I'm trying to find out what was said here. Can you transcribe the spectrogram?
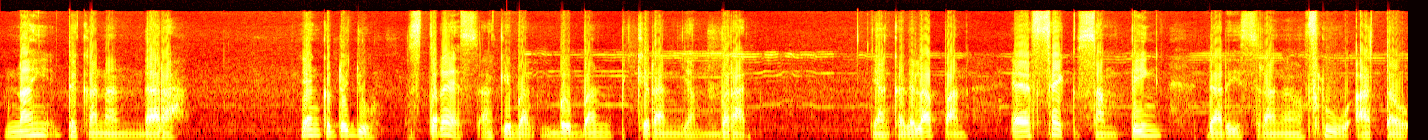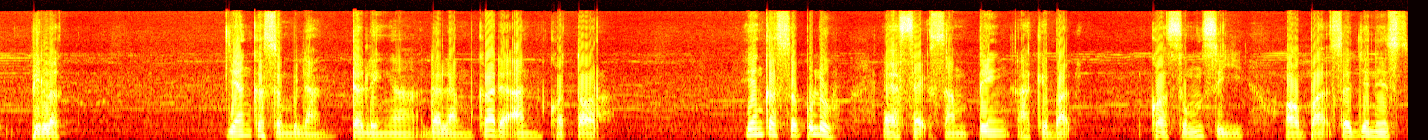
naik tekanan darah. Yang ketujuh, stres akibat beban pikiran yang berat. Yang kedelapan, efek samping dari serangan flu atau pilek. Yang kesembilan, telinga dalam keadaan kotor. Yang kesepuluh, efek samping akibat konsumsi obat sejenis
